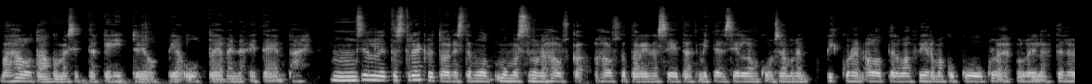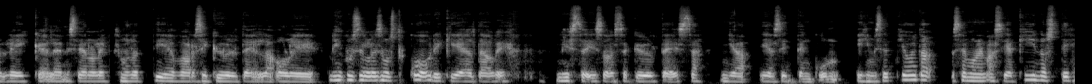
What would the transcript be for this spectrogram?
vai halutaanko me sitten kehittyä ja oppia uutta ja mennä eteenpäin. Mm, silloin oli tästä rekrytoinnista muun muassa semmoinen hauska, hauska tarina siitä, että miten silloin, kun semmoinen pikkuinen aloitteleva firma kuin Google oli lähtenyt liikkeelle, niin siellä oli semmoisella tienvarsikylteillä oli, niin kuin siellä oli semmoista koodikieltä oli niissä isoissa kylteissä. Ja, ja sitten kun ihmiset, joita semmoinen asia kiinnosti,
